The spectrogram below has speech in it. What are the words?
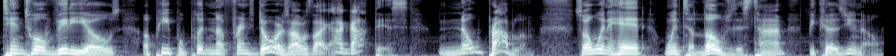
10, 12 videos of people putting up French doors. I was like, I got this. No problem. So I went ahead, went to Lowe's this time because, you know,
